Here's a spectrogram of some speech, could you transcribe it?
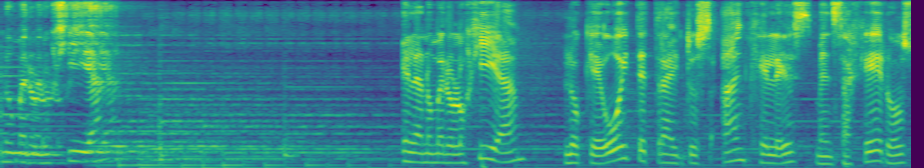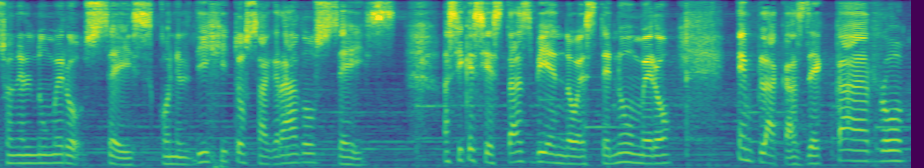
Numerología. En la numerología, lo que hoy te traen tus ángeles mensajeros son el número 6, con el dígito sagrado 6. Así que si estás viendo este número en placas de carro,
